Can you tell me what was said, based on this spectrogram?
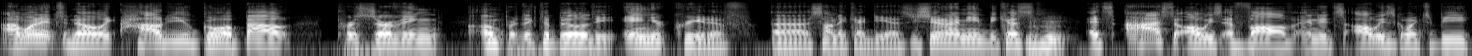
I wanted to know, like, how do you go about preserving unpredictability in your creative uh, sonic ideas? You see what I mean? Because it's it has to always evolve, and it's always going to be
